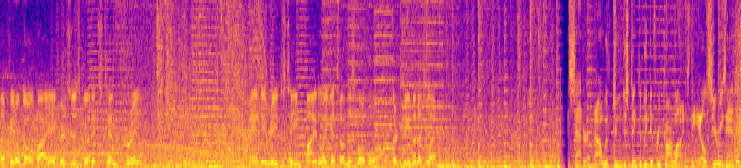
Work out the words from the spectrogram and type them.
The field goal by Akers is good. It's 10-3. Andy Reid's team finally gets on the scoreboard with 13 minutes left. Saturn now with two distinctively different car lines, the L Series and S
